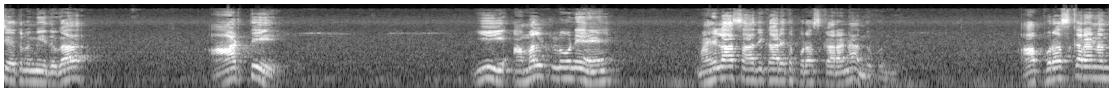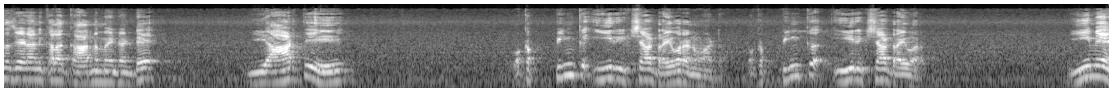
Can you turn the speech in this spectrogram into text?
చేతుల మీదుగా ఆర్తి ఈ అమల్లోనే మహిళా సాధికారిత పురస్కారాన్ని అందుకుంది. ఆ పురస్కారాన్ని అందజేయడానికి గల కారణం ఏంటంటే ఈ ఆర్తి ఒక పింక్ ఈ రిక్షా డ్రైవర్ అనమాట ఒక పింక్ ఈ రిక్షా డ్రైవర్. ఈమె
